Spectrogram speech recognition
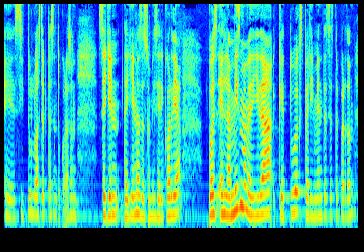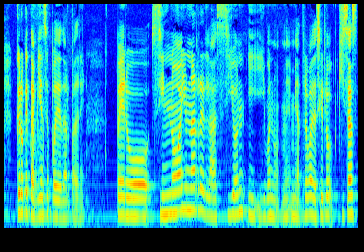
eh, si tú lo aceptas en tu corazón, se te llenas de su misericordia, pues en la misma medida que tú experimentes este perdón, creo que también se puede dar, Padre pero si no hay una relación, y, bueno, me, atrevo a decirlo, quizás,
